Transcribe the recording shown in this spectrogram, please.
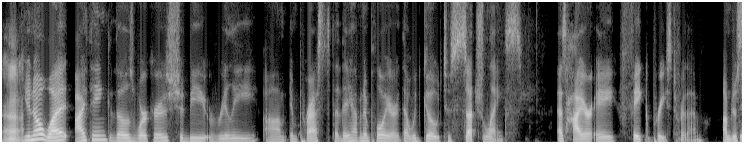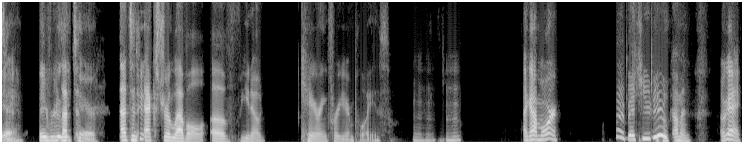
Ah, You know what? I think those workers should be really um, impressed that they have an employer that would go to such lengths as hire a fake priest for them. I'm just Yeah. saying. They really That's an- care. That's an extra level of, you know, caring for your employees. hmm hmm I got more. I bet you Keep 'em do. coming. Okay.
